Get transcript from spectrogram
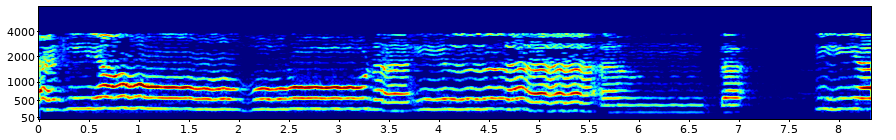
هل ينظرون إلا أن تأتيهم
